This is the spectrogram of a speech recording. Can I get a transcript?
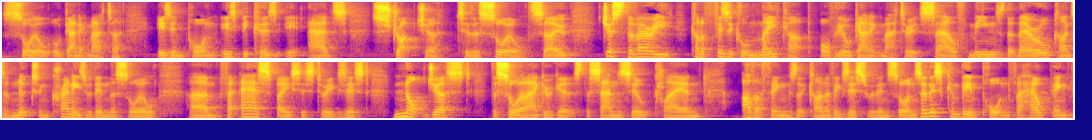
soil organic matter is important is because it adds structure to the soil. So just the very kind of physical makeup of the organic matter itself means that there are all kinds of nooks and crannies within the soil um, for air spaces to exist, not just the soil aggregates, the sand, silt, clay, and other things that kind of exist within soil. And so this can be important for helping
